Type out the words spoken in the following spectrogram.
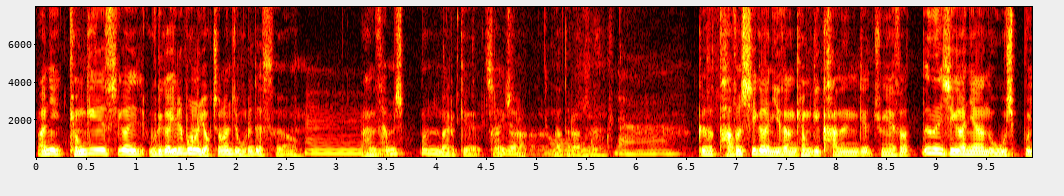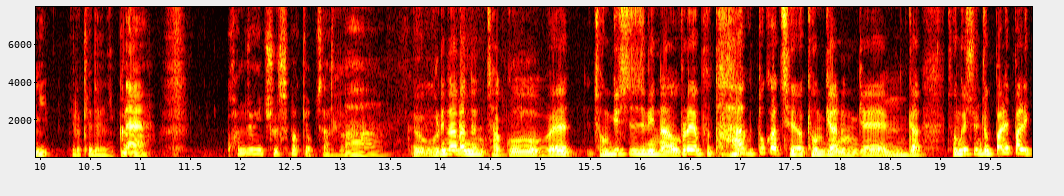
아니 경기 시간이 우리가 일본을 역전한 지 오래됐어요 음. 한 30분 막 이렇게 차이가 어, 나더라고요 그렇구나. 그래서 5시간 이상 경기 가는 게 중에서 뜨는 시간이 한 50분 이- 이렇게 되니까 네. 관중이 줄 수밖에 없지 않나 아, 그 우리나라는 자꾸 왜 정규 시즌이나 플레이오프 다 똑같이 해요 경기하는 게 음. 그러니까 정규 시즌 좀 빨리빨리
